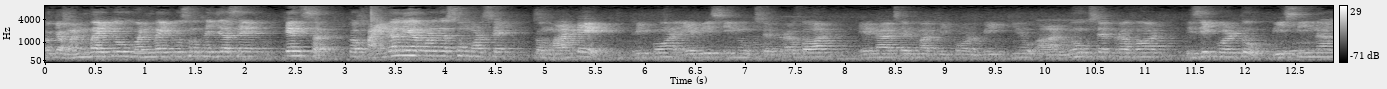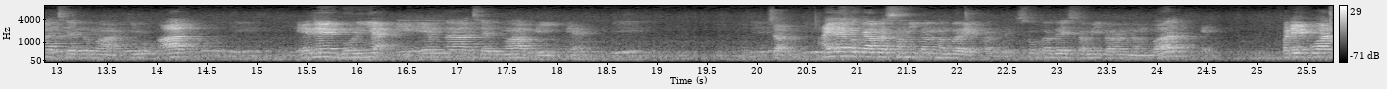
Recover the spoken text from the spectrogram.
તો કે 1/2 1/2 શું થઈ જશે? કેન્સર. તો ફાઇનલી આપણને શું મળશે? તો માટે ત્રિકોણ ABC નું ક્ષેત્રફળ, એના છેદમાં ત્રિકોણ BQR નું ક્ષેત્રફળ BC ના છેદમાં QR એને ગુણ્યા AM ના છેદમાં BN ચાલો આયા તો કે આપણે સમીકરણ નંબર 1 કરી દઈએ શું કરી દઈએ સમીકરણ નંબર 1 ફરી એકવાર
